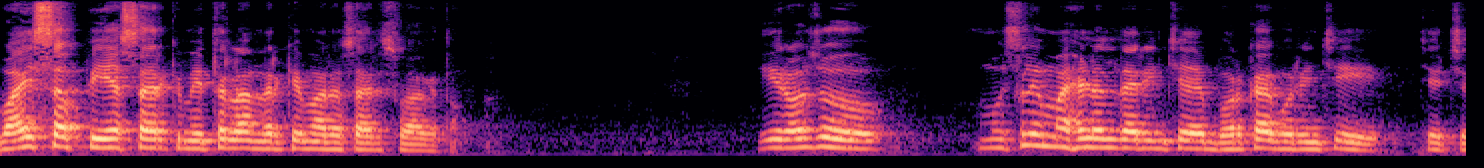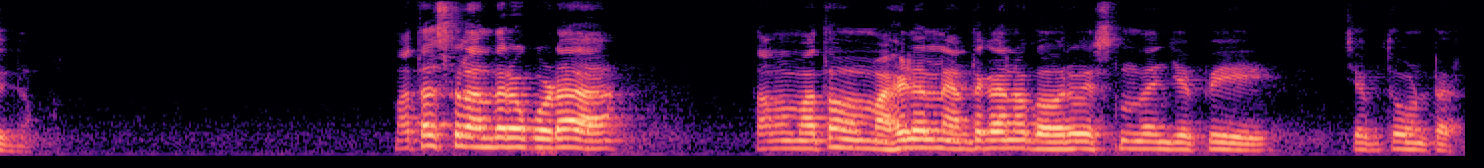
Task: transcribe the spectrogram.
వాయిస్ ఆఫ్ పిఎస్ఆర్కి మిత్రులందరికీ మరోసారి స్వాగతం. ఈరోజు ముస్లిం మహిళలు ధరించే బుర్కా గురించి చర్చిద్దాం. మతస్థులందరూ కూడా తమ మతం మహిళల్ని ఎంతగానో గౌరవిస్తుందని చెప్పి చెబుతూ ఉంటారు.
